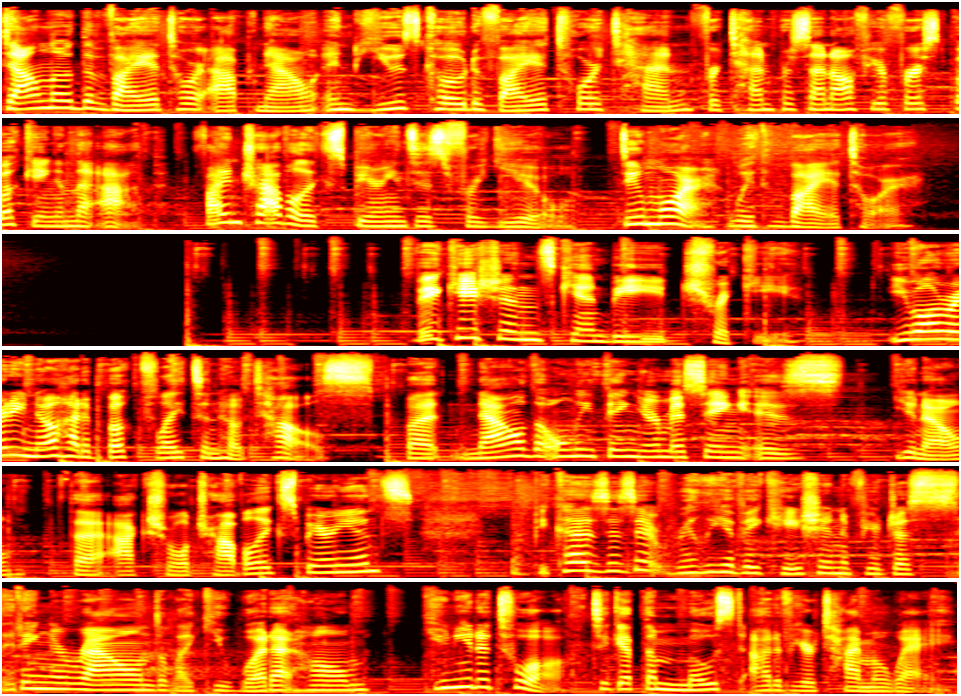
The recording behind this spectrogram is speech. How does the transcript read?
Download the Viator app now and use code Viator10 for 10% off your first booking in the app. Find travel experiences for you. Do more with Viator. Vacations can be tricky. You already know how to book flights and hotels, but now the only thing you're missing is, you know, the actual travel experience. Because is it really a vacation if you're just sitting around like you would at home? You need a tool to get the most out of your time away.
